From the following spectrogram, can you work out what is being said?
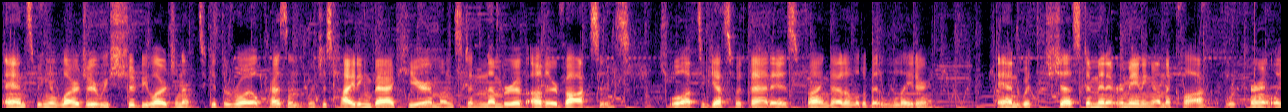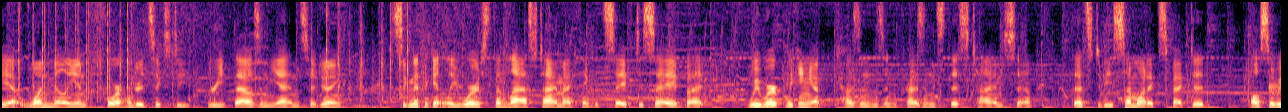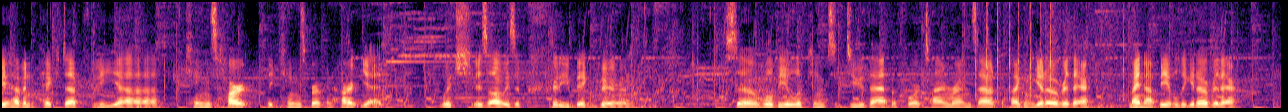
And speaking of larger, we should be large enough to get the royal present, which is hiding back here amongst a number of other boxes. We'll have to guess what that is, find out a little bit later. And with just a minute remaining on the clock, we're currently at 1,463,000 yen, so doing significantly worse than last time, I think it's safe to say, but we were picking up cousins and presents this time, so that's to be somewhat expected. Also, we haven't picked up the uh, King's Heart, the King's Broken Heart yet, which is always a pretty big boon. So we'll be looking to do that before time runs out, if I can get over there. Might not be able to get over there.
